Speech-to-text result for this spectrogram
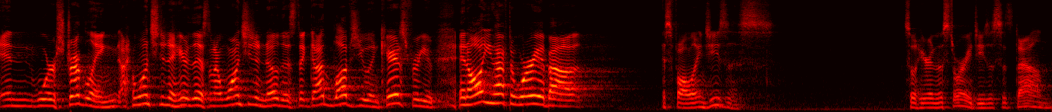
and we're struggling, I want you to hear this and I want you to know this that God loves you and cares for you. And all you have to worry about is following Jesus. So, here in the story, Jesus sits down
